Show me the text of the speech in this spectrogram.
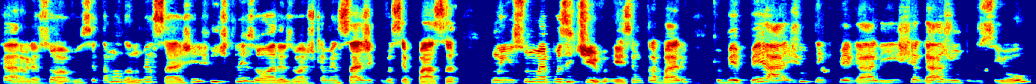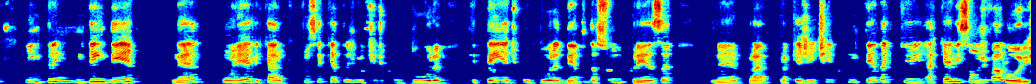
cara, olha só, você está mandando mensagem às 23 horas. Eu acho que a mensagem que você passa com isso não é positiva. Esse é um trabalho que o BP Ágil tem que pegar ali e chegar junto do CEO e entender né, com ele, cara, o que você quer transmitir de cultura, que tenha de cultura dentro da sua empresa, né, para que a gente entenda que aqueles são os valores,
